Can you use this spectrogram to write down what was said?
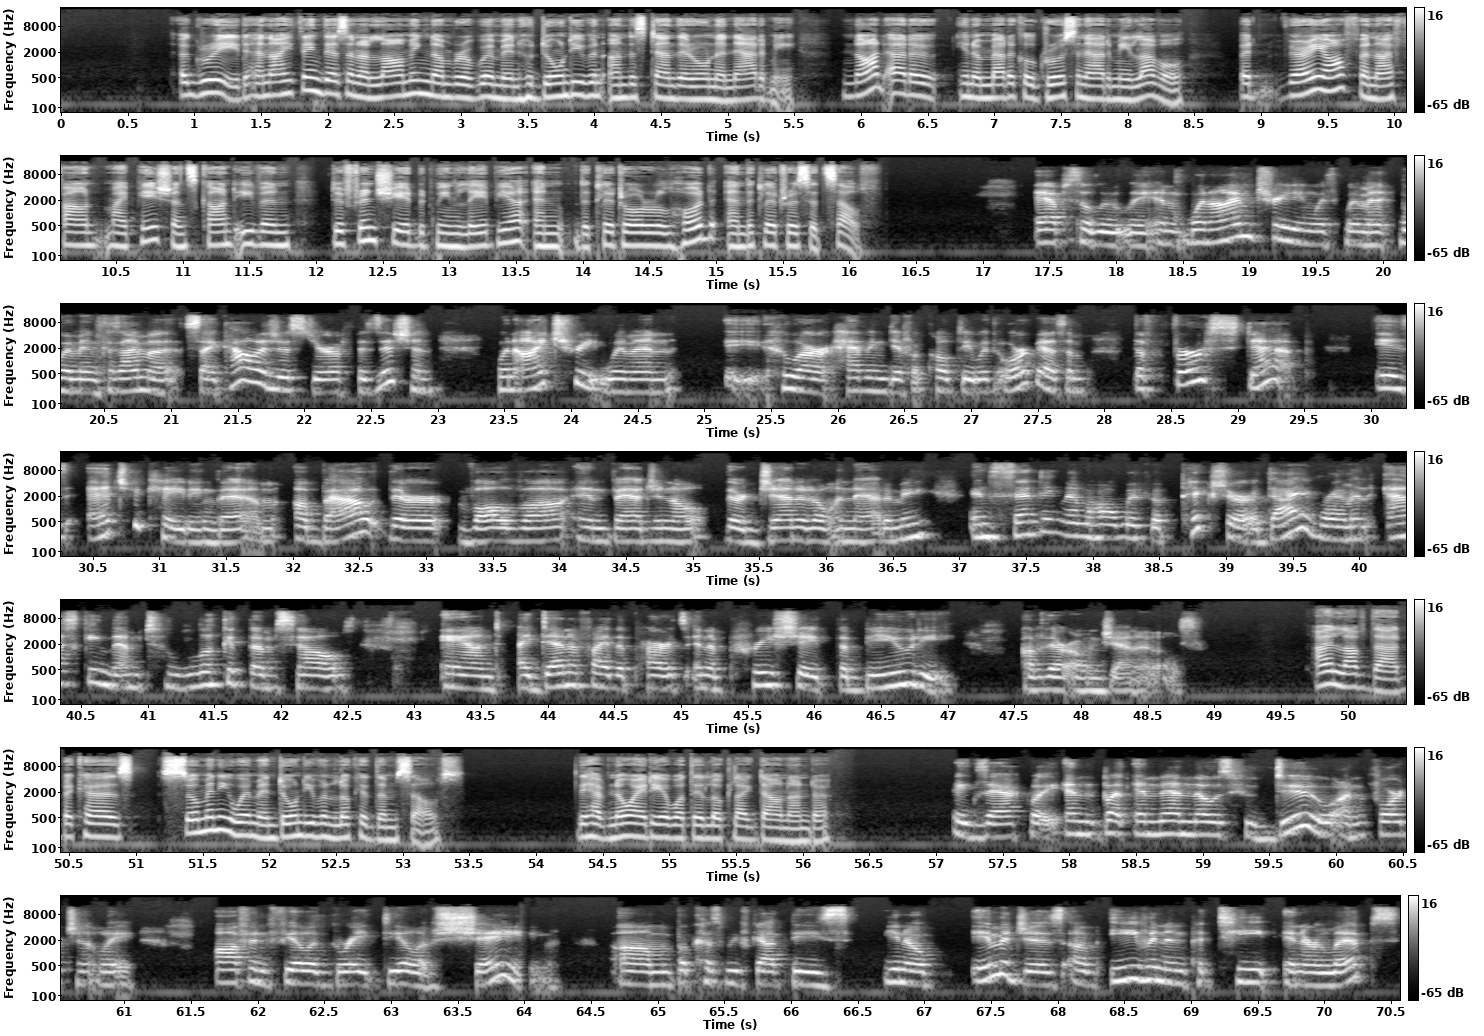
Agreed. And I think there's an alarming number of women who don't even understand their own anatomy, not at a you know medical gross anatomy level, but very often I found my patients can't even differentiate between labia and the clitoral hood and the clitoris itself. Absolutely. And when I'm treating with women women because I'm a psychologist, you're a physician, when I treat women eh, who are having difficulty with orgasm, the first step is educating them about their vulva and vaginal, their genital anatomy, and sending them home with a picture, a diagram, and asking them to look at themselves and identify the parts and appreciate the beauty of their own genitals. I love that because so many women don't even look at themselves. They have no idea what they look like down under. Exactly. And but and then those who do, unfortunately, often feel a great deal of shame um, because we've got these, you know, images of even and petite inner lips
